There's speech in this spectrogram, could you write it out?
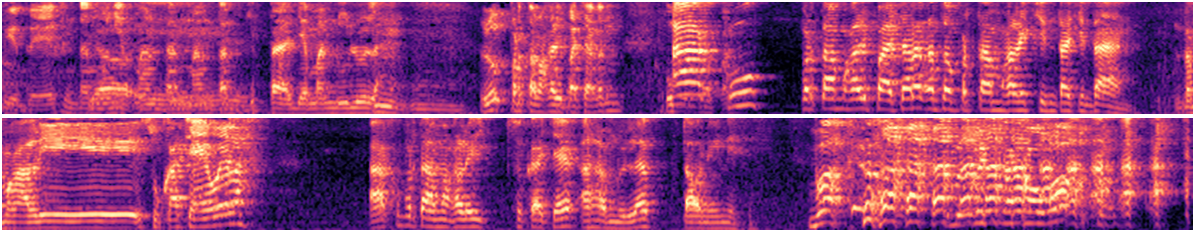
gitu ya cinta Yoi. monyet mantan mantan kita zaman dulu lah lu pertama kali pacaran umur berapa? Aku pertama kali pacaran atau pertama kali cinta-cintaan? pertama kali suka cewek lah Aku pertama kali suka cewek, alhamdulillah tahun ini sih. wah sebelumnya suka cowok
